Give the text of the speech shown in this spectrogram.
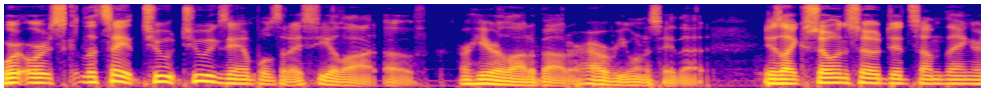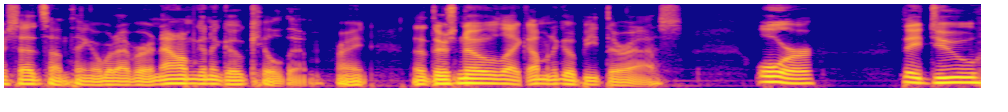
or or let's say two two examples that I see a lot of or hear a lot about, or however you want to say that, is like so and so did something or said something or whatever, and now I'm gonna go kill them, right? That there's no like I'm gonna go beat their ass, or they do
